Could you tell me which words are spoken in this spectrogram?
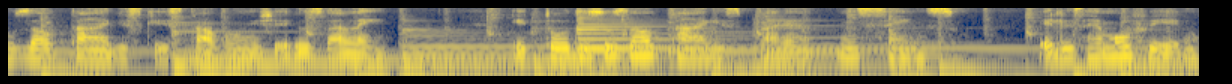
os altares que estavam em Jerusalém, e todos os altares para incenso eles removeram,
